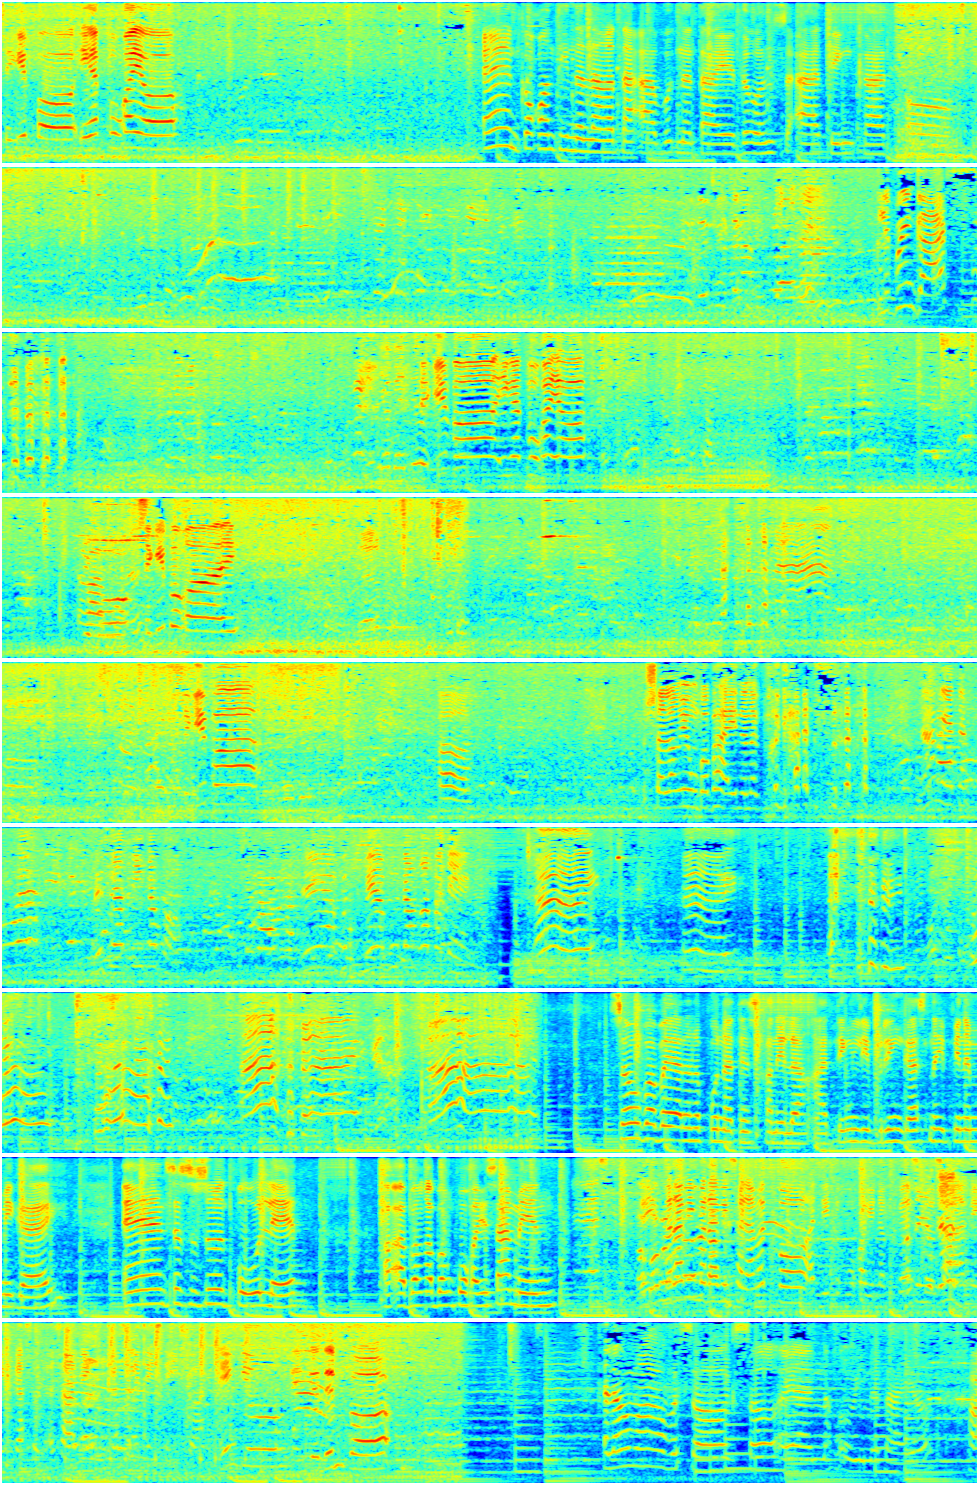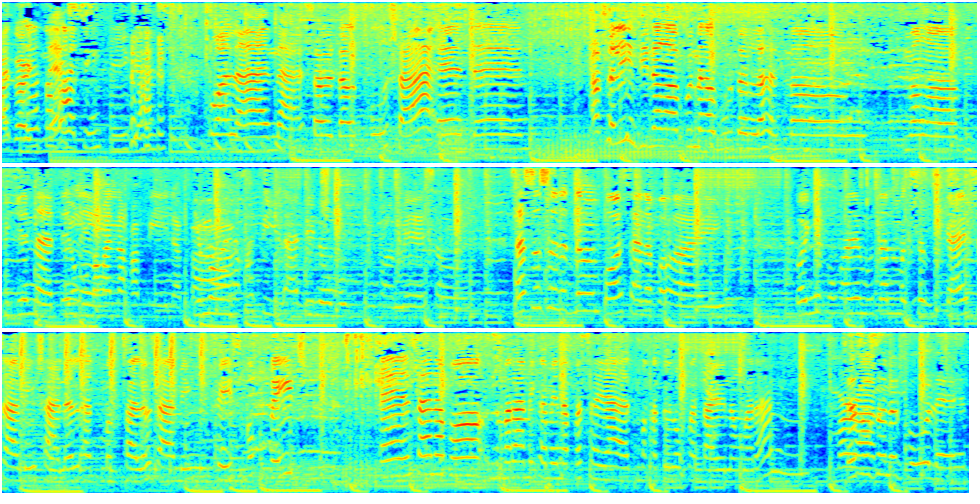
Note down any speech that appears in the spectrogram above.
Sige po, ingat po kayo. And kukunti na lang at naabot na tayo doon sa ating cut-off. Libreng gas? Sige po, ingat po kayo. Sige po, Koy. Sige Ah. Siya lang yung babae na nagpagas. Na, may ito. May selfie ka po. May, abot, may abutan ka pa. Hi. Hi. Hi! Hi! So, babayaran na po natin sa kanila ang ating libreng gas na ipinamigay. And sa susunod po ulit, aabang-abang po kayo sa amin. Yes. Ay, maraming maraming salamat po. At dito po kayo nagpesto sa aming gasol sa aming gasolination Thank you. Thank you din po. Hello mga kabusog! So, ayan, nakauwi na tayo. At Haggard itong nest. ating free gas, wala na. Sold out po siya. And then, actually, hindi na nga po naabutan lahat ng mga bibigyan natin Yung eh. mga nakapila pa. Yung mga nakapila, dinumog po kami. So, sa susunod naman po, sana po ay huwag niyo pong kalimutan mag-subscribe sa aming channel at mag-follow sa aming Facebook page. And sana po, marami kami napasaya at makatulong pa tayo ng marami. Sa Marami. susunod po ulit.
